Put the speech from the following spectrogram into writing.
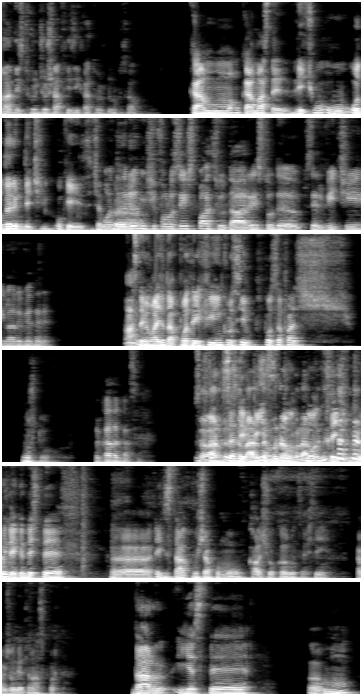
A, distrugi ușa fizică atunci, nu? Sau? Cam, cam asta e. Deci o, o dărâm. Deci, ok, zicem O că... dărâm și folosești spațiu, dar restul de servicii, la revedere. Asta mi imagine, dar poate fi inclusiv, poți să faci, nu știu, Să cadă casă. Să ardă, să ardă mâna nu, pe la... nu, deci, uite, gândește, uh, există acum și acum o cal și o căruță, știi? Ca mijloc de transport. Dar este um,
